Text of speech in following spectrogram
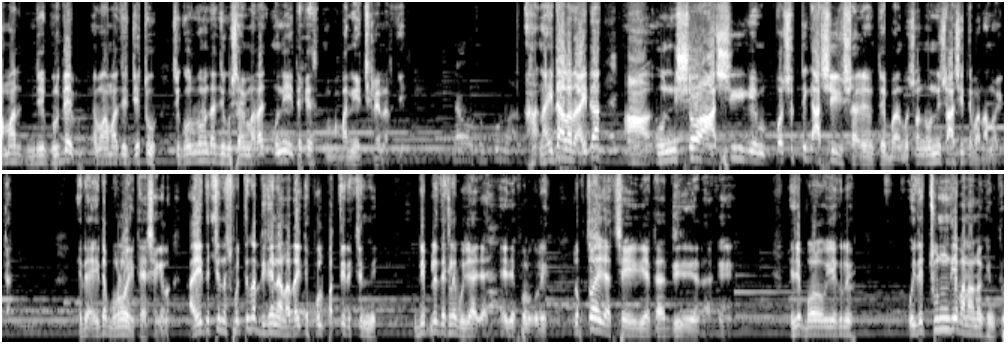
আমার যে গুরুদেব এবং আমার যে জেঠু সে গৌর গোবিন্দ গোস্বামী মহারাজ উনি এটাকে বানিয়েছিলেন আর কি। হ্যাঁ, না এটা আলাদা এটা উনিশশো আশি পঁয়ষট্টি আশি উনিশশো আশিতে বানানো এটা এটা এটা বড় এটা এসে গেল আর এই দেখছেন প্রত্যেকটা ডিজাইন আলাদা এই যে ফুল পাত্তি দেখছেন নি ডিপলি দেখলে বোঝা যায় এই যে ফুলগুলি লুপ্ত হয়ে যাচ্ছে এই এটা হ্যাঁ। এই যে বড় ইয়েগুলি ওই যে চুন দিয়ে বানানো কিন্তু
